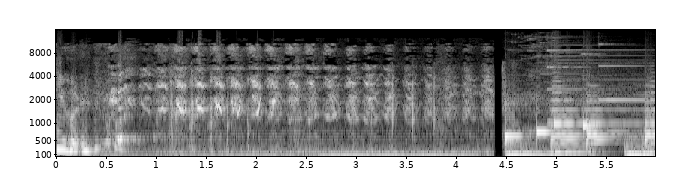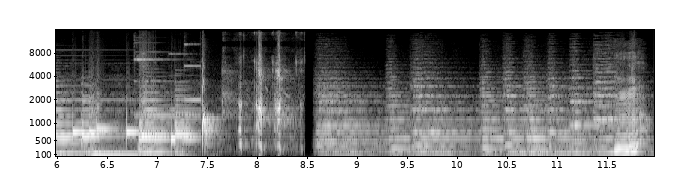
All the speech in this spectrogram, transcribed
有人。嗯。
